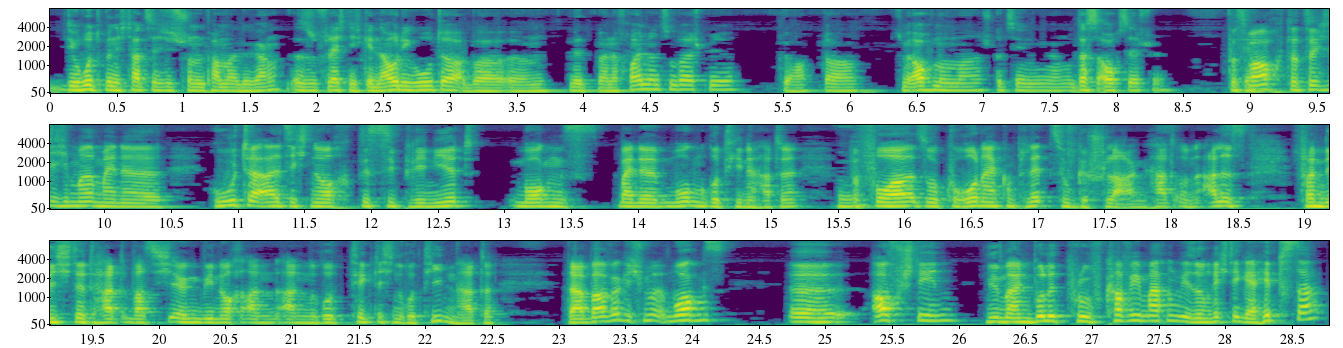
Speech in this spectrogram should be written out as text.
die Route bin ich tatsächlich schon ein paar Mal gegangen. Also vielleicht nicht genau die Route, aber ähm, mit meiner Freundin zum Beispiel. Ja, da sind wir auch immer mal spazieren gegangen. Das ist auch sehr schön. Das Ja. war auch tatsächlich immer meine Route, als ich noch diszipliniert morgens meine Morgenroutine hatte, Mhm. bevor so Corona komplett zugeschlagen hat und alles vernichtet hat, was ich irgendwie noch an, an täglichen Routinen hatte. Da war wirklich morgens äh, aufstehen, mir meinen Bulletproof Coffee machen, wie so ein richtiger Hipster.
